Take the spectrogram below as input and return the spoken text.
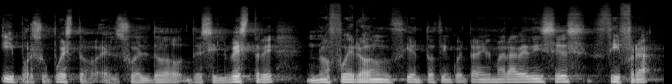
y por supuesto el sueldo de Silvestre no fueron 150.000 maravedises, cifra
